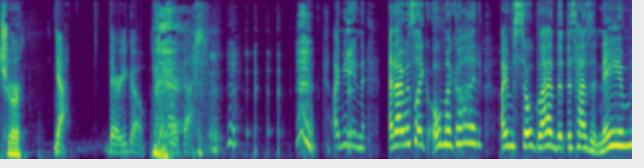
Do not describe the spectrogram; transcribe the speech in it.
Sure. Yeah. There you go. Just like that. I mean, and I was like, oh my God, I'm so glad that this has a name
